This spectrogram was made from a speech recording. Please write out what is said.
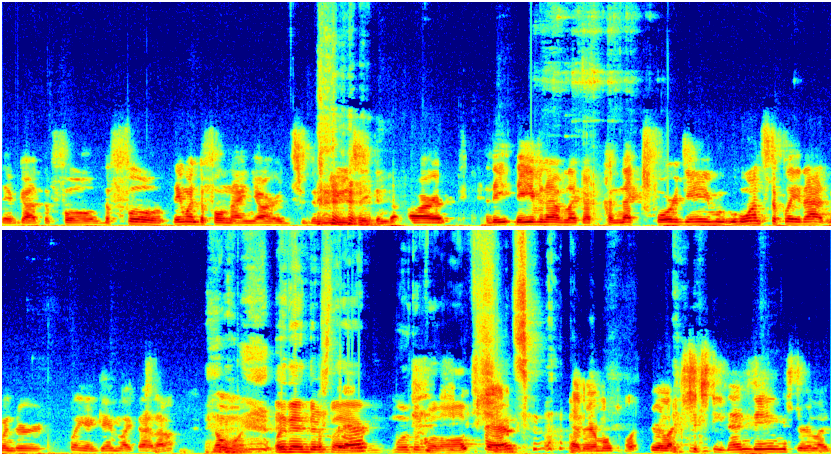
they've got the full the full they went the full nine yards with the music and the art. And they, they even have like a connect four game. Who wants to play that when they're playing a game like that huh? No one. And then there's it's there. like multiple it's there. options. yeah there are multiple there are like 16 endings there are like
